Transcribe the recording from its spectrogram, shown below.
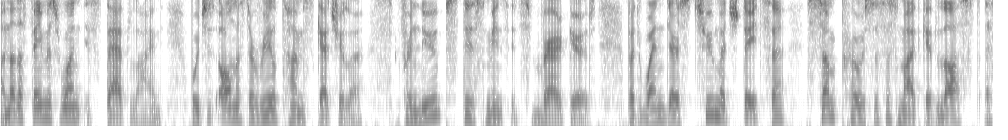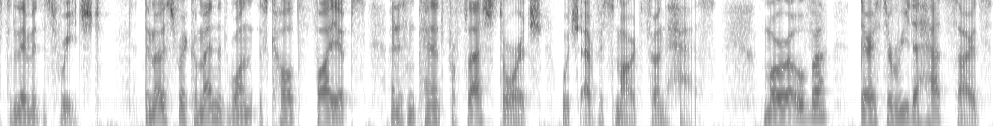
Another famous one is Deadline, which is almost a real-time scheduler. For noobs, this means it's very good, but when there's too much data, some processes might get lost as the limit is reached. The most recommended one is called FIOPS and is intended for flash storage, which every smartphone has. Moreover, there is the read ahead size,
